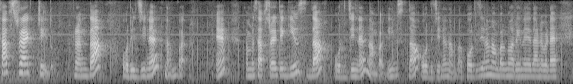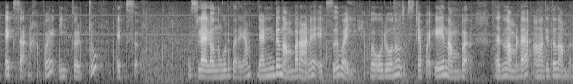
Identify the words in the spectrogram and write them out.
സബ്സ്ട്രാക്ട് ചെയ്തു ഫ്രം ദ ഒറിജിനൽ നമ്പർ ഏ? നമ്മൾ subtract gives the original number gives the original number അപ്പോൾ ഒറിജിനൽ നമ്പർ എന്ന് പറയുന്നത് ഏതാണ് ഇവിടെ? എക്സ് ആണ്. അപ്പോൾ ഈക്വൽ ടു എക്സ് മനസ്സിലായല്ലോ? ഒന്നും കൂടി പറയാം. രണ്ട് നമ്പറാണ് എക്സ് വൈ അപ്പോൾ ഓരോന്നും സ്റ്റെപ്പ് എ നമ്പർ അതായത് നമ്മുടെ ആദ്യത്തെ നമ്പർ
